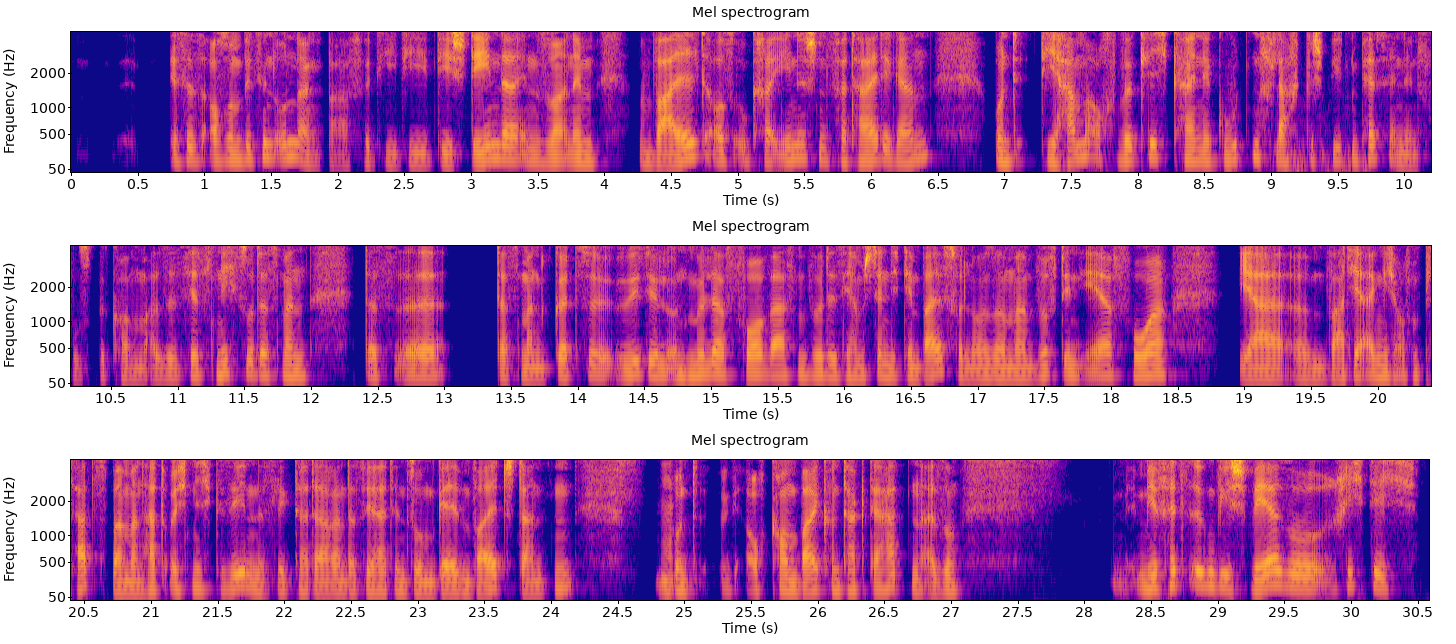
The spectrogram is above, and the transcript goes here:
ist es auch so ein bisschen undankbar für die. Die, die stehen da in so einem Wald aus ukrainischen Verteidigern und die haben auch wirklich keine guten, flach gespielten Pässe in den Fuß bekommen. Also es ist jetzt nicht so, dass man, dass, äh, dass man Götze, Özil und Müller vorwerfen würde, sie haben ständig den Ball verloren, sondern man wirft ihnen eher vor, ja, ähm, wart ihr eigentlich auf dem Platz, weil man hat euch nicht gesehen. Das liegt halt daran, dass sie halt in so einem gelben Wald standen ja. und auch kaum Ballkontakte hatten. Also mir fällt es irgendwie schwer, so richtig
